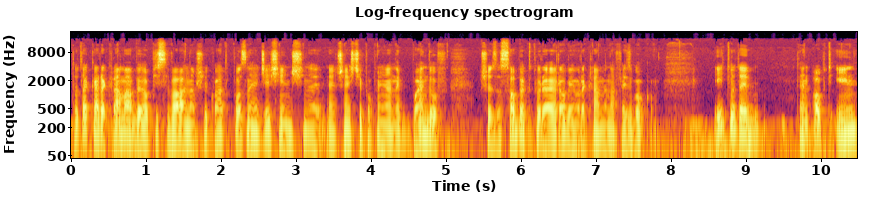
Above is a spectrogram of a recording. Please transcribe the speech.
to taka reklama by opisywała na przykład poznaj 10 najczęściej popełnianych błędów przez osoby, które robią reklamy na Facebooku. I tutaj ten opt-in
